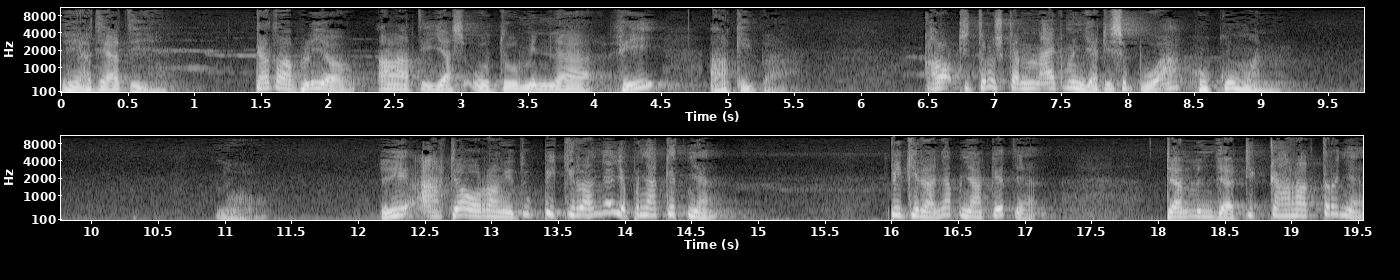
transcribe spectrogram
Ya hati-hati. Kata beliau, alati yas'udu minna fi akibat. Kalau diteruskan naik menjadi sebuah hukuman. Loh. Jadi ada orang itu pikirannya ya penyakitnya. Pikirannya penyakitnya. Dan menjadi karakternya.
